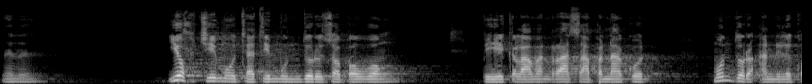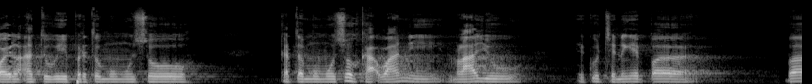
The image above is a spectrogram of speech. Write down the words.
Ngene yuhjimu dadi mundur sapa wong bihi kelawan rasa penakut mundur andil koil aduwi bertemu musuh ketemu musuh gak wani melayu. Iku jenenge pe pe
